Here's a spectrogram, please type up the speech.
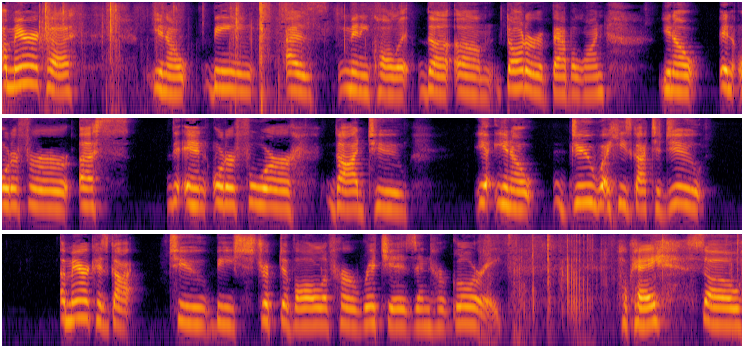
America, you know, being as many call it the um, daughter of Babylon, you know, in order for us, in order for God to, you know, do what He's got to do, America's got to be stripped of all of her riches and her glory. Okay, so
